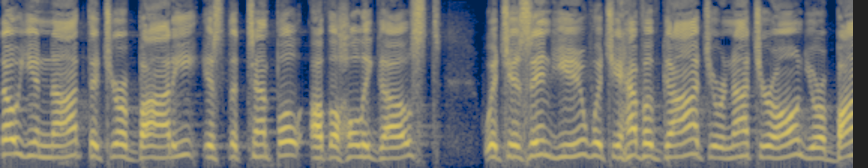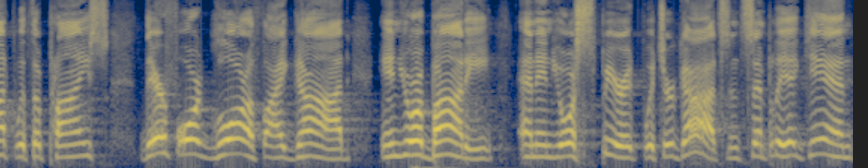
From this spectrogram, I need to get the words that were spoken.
Know ye not that your body is the temple of the Holy Ghost? which is in you, which you have of God. You are not your own. You are bought with a price. Therefore, glorify God in your body and in your spirit, which are God's. And simply again,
